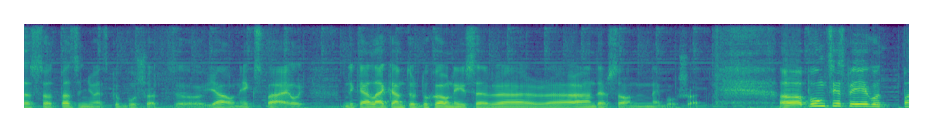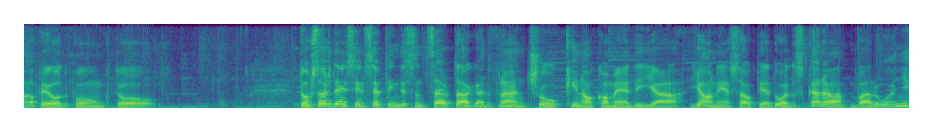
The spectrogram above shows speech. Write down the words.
esot paziņojis, ka būs jauni X-File. Tikai laikam tur Duhovnijs ar, ar, ar Andersonu nebūšot. Uh, Punkts iespēja iegūt papildu punktu. 1974. gada franču kinokomēdijā Jauniesauktie dodas karā varoņi,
